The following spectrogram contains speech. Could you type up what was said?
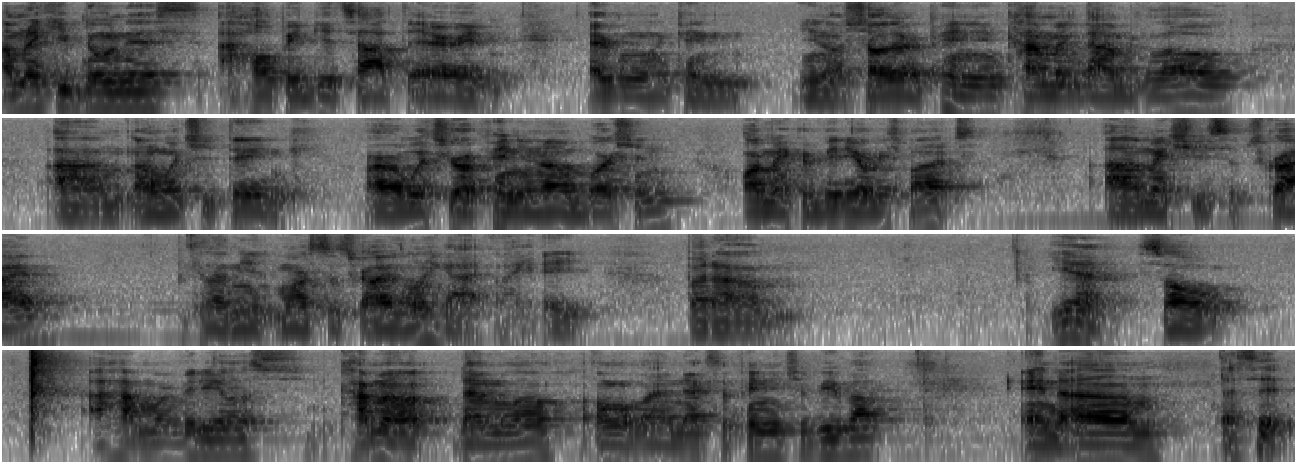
I'm going to keep doing this. I hope it gets out there and everyone can, you know, show their opinion. Comment down below um, on what you think or what's your opinion on abortion or make a video response. Uh, make sure you subscribe because I need more subscribers. I only got like eight. But um, yeah, so I have more videos. Comment down below on what my next opinion should be about. And um, that's it.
